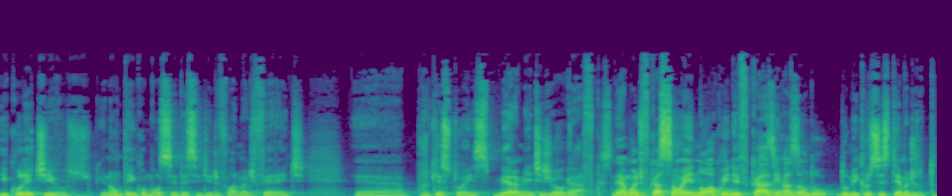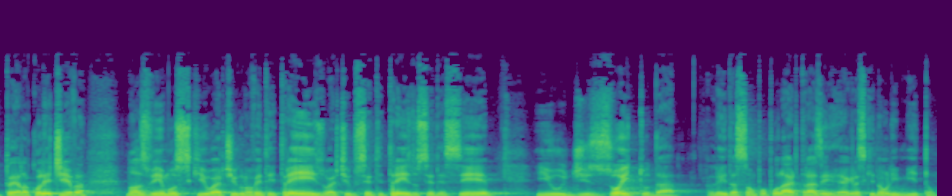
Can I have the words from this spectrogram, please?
e coletivos, que não tem como você decidir de forma diferente é, por questões meramente geográficas. Né? A modificação é inócua e ineficaz em razão do, do microsistema de tutela coletiva. Nós vimos que o artigo 93, o artigo 103 do CDC e o 18 da Lei da Ação Popular trazem regras que não limitam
